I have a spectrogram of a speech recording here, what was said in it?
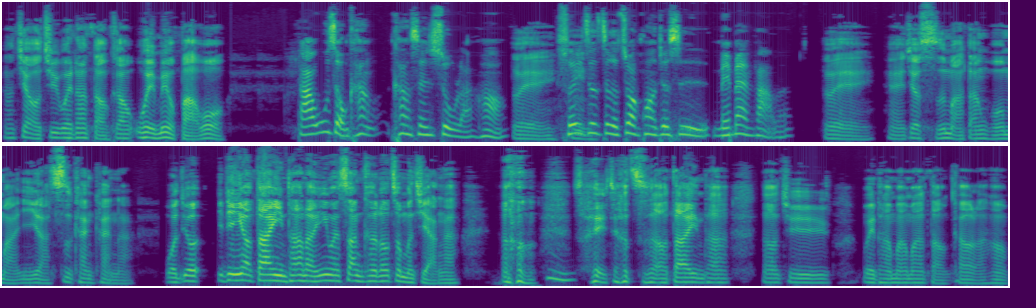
他叫我去为他祷告，我也没有把握，打五种抗抗生素了哈。对，所以这这个状况就是没办法了。嗯、对，哎，就死马当活马医啊，试看看呐、啊，我就一定要答应他了，因为上课都这么讲啊，哦嗯、所以就只好答应他，然后去为他妈妈祷告了哈。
